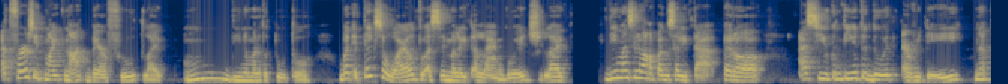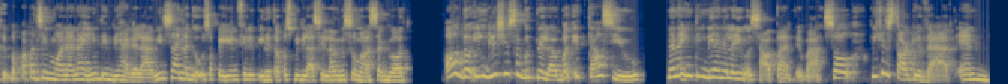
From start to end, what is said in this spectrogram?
at first it might not bear fruit like mm, di naman natututo but it takes a while to assimilate a language like di man sila makapagsalita pero as you continue to do it every day, mapapansin mo na naiintindihan nila. Minsan nag-uusap kayo in Filipino tapos bigla silang sumasagot. Although English yung sagot nila, but it tells you na naiintindihan nila yung usapan, di ba? So, we can start with that. And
